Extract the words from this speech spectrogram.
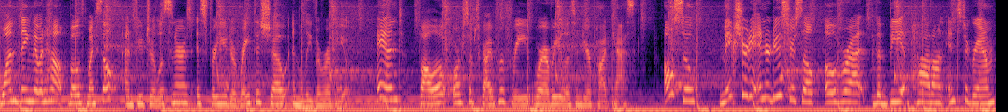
One thing that would help both myself and future listeners is for you to rate the show and leave a review. And follow or subscribe for free wherever you listen to your podcast. Also, make sure to introduce yourself over at the Be It Pod on Instagram.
